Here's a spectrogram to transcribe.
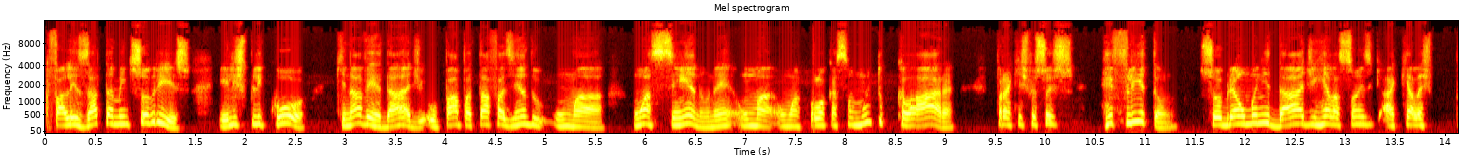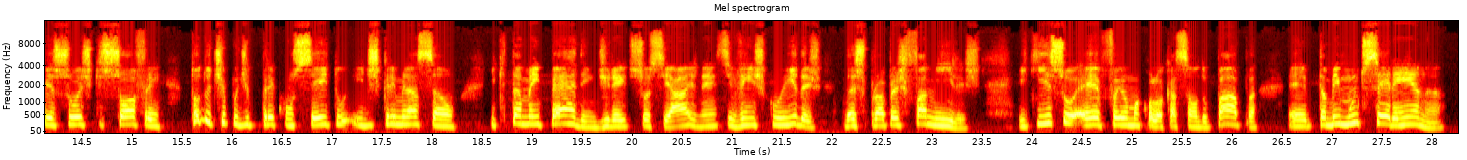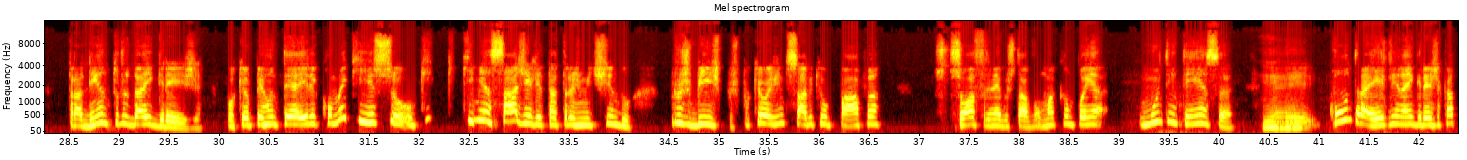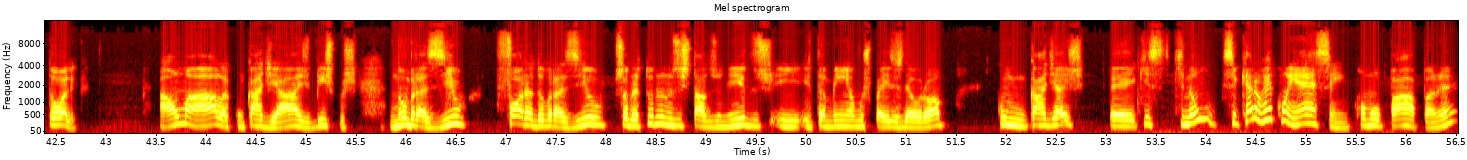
fala exatamente sobre isso. Ele explicou que, na verdade, o Papa está fazendo uma, um aceno, né, uma, uma colocação muito clara para que as pessoas reflitam sobre a humanidade em relação àquelas pessoas que sofrem todo tipo de preconceito e discriminação e que também perdem direitos sociais, né, se veem excluídas das próprias famílias. E que isso é, foi uma colocação do Papa é, também muito serena para dentro da igreja, porque eu perguntei a ele como é que isso, o que, que mensagem ele está transmitindo para os bispos, porque a gente sabe que o Papa sofre, né, Gustavo, uma campanha muito intensa uhum. é, contra ele na Igreja Católica. há uma ala com cardeais, bispos no Brasil, fora do Brasil, sobretudo nos Estados Unidos e, e também em alguns países da Europa, com cardeais é, que, que não sequer o reconhecem como o Papa, né?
